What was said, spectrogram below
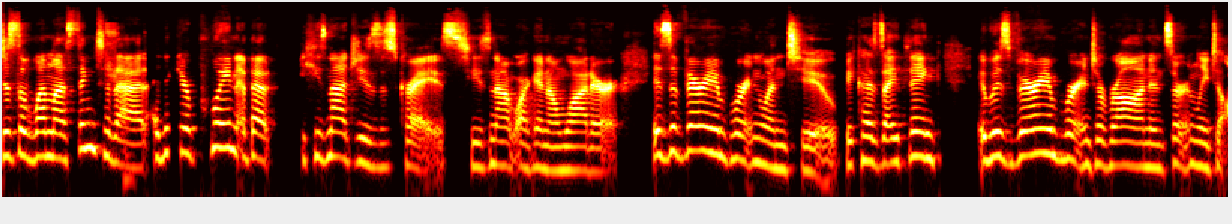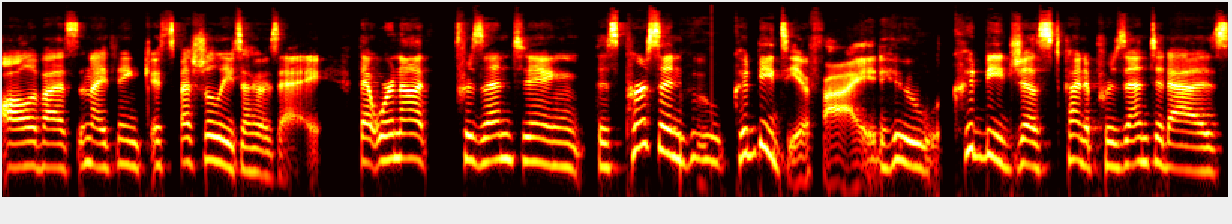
just the one last thing to that, I think your point about he's not Jesus Christ, he's not walking on water is a very important one too, because I think it was very important to Ron and certainly to all of us. And I think especially to Jose that we're not presenting this person who could be deified, who could be just kind of presented as,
